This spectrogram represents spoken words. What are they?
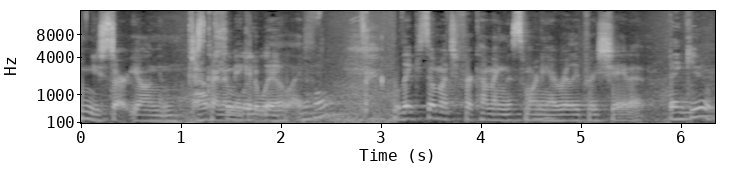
You start young and just kind of make it a way of life. Absolutely. Mhm. Well, thank you so much for coming this morning. I really appreciate it. Thank you.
